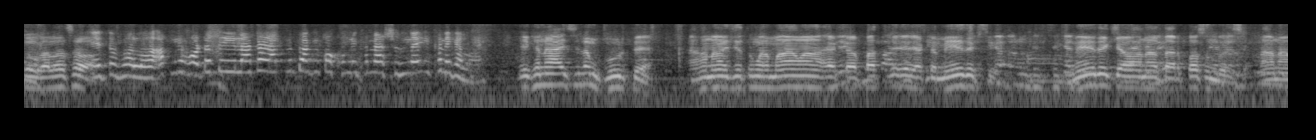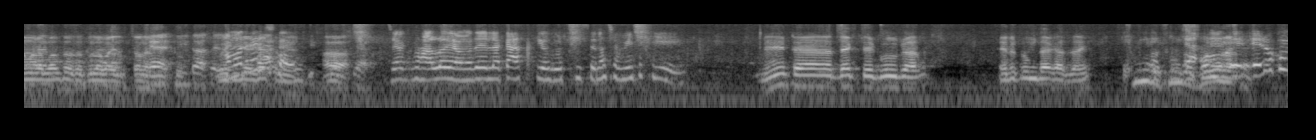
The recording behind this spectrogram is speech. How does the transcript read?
তুমি ভালো আছো। এই তো ভালো। আপনি হঠাৎ এই এলাকায় আপনি তো আগে কখনো এখানে আসেন নাই এখানে কেন? এখানে আইছিলাম ঘুরতে। এখন ওই যে তোমার মা মা একটা পাত্রে একটা মেয়ে দেখছি। মেয়ে দেখে না তার পছন্দ হয়েছে। না না আমার বলতে তুলা ভাই চলে। হ্যাঁ যাক ভালোই। আমাদের এলাকায় আত্মীয় করতেছেন আচ্ছা মেয়েটা কি? মেয়েটা দেখতে গুলগাল এরকম দেখা যায়। সুন্দর সুন্দর এরকম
